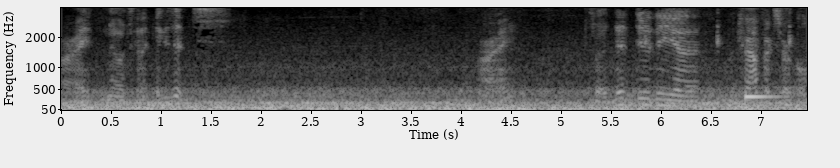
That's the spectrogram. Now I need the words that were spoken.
All right, now it's gonna exit. All right, so it did do the, uh, the traffic circle.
